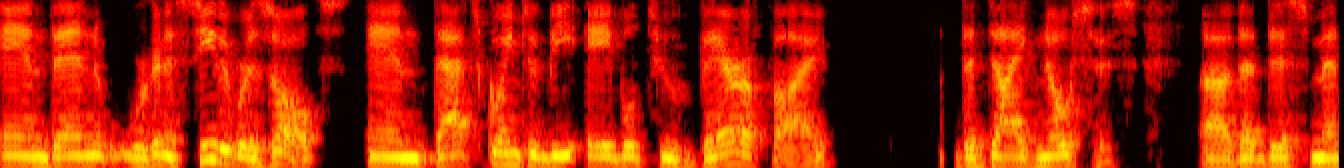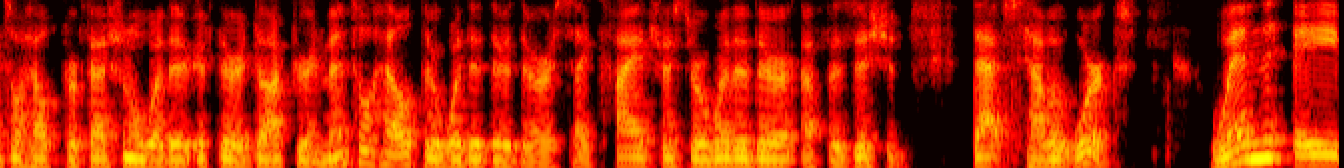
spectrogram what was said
and then we're going to see the results and that's going to be able to verify the diagnosis uh, that this mental health professional, whether if they're a doctor in mental health or whether they're, they're a psychiatrist or whether they're a physician, that's how it works. When a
